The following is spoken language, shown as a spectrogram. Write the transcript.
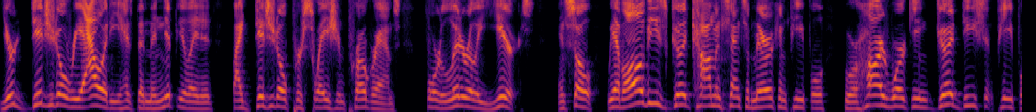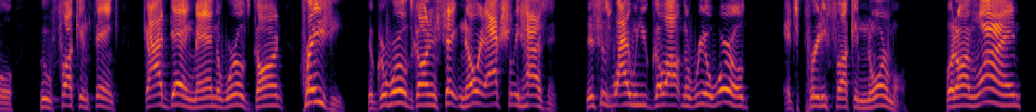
Your digital reality has been manipulated by digital persuasion programs for literally years. And so we have all these good, common sense American people who are hardworking, good, decent people who fucking think, God dang, man, the world's gone crazy. The world's gone insane. No, it actually hasn't. This is why when you go out in the real world, it's pretty fucking normal. But online,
